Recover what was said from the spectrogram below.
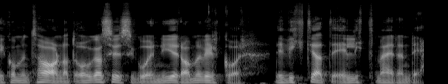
i kommentaren at overgangsrisiko er nye rammevilkår. Det er viktig at det er litt mer enn det.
